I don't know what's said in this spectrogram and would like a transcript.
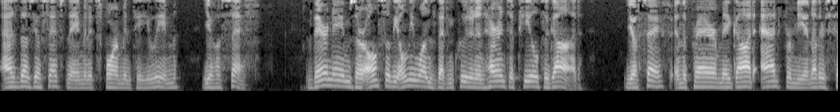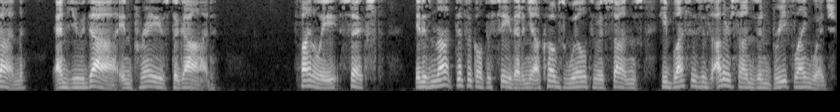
as does Yosef's name in its form in Tehillim, Yehosef. Their names are also the only ones that include an inherent appeal to God. Yosef in the prayer, May God add for me another son, and Yehudah in praise to God. Finally, sixth, it is not difficult to see that in Yaakov's will to his sons, he blesses his other sons in brief language,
